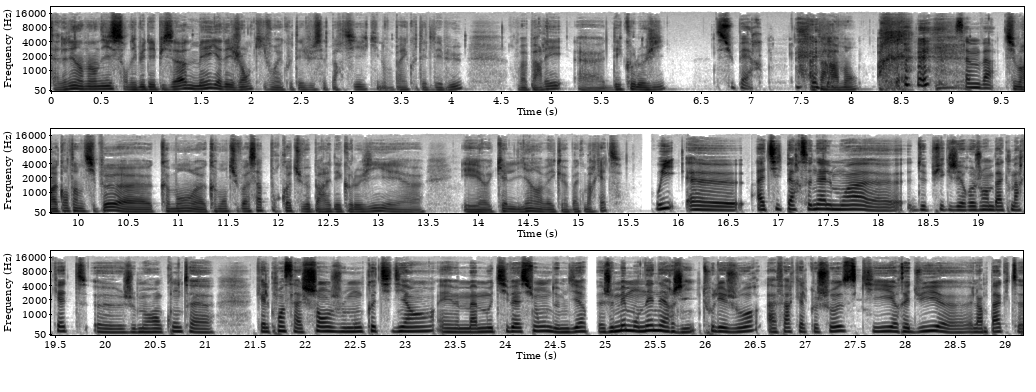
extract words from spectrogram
tu as donné un indice en début d'épisode, mais il y a des gens qui vont écouter juste cette partie qui n'ont pas écouté le début. On va parler euh, d'écologie, Super. apparemment. Ça me va. tu me racontes un petit peu euh, comment, euh, comment tu vois ça, pourquoi tu veux parler d'écologie et, et quel lien avec Back Market Oui, euh, à titre personnel, moi, euh, depuis que j'ai rejoint Back Market, euh, je me rends compte à quel point ça change mon quotidien et ma motivation de me dire, je mets mon énergie tous les jours à faire quelque chose qui réduit l'impact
